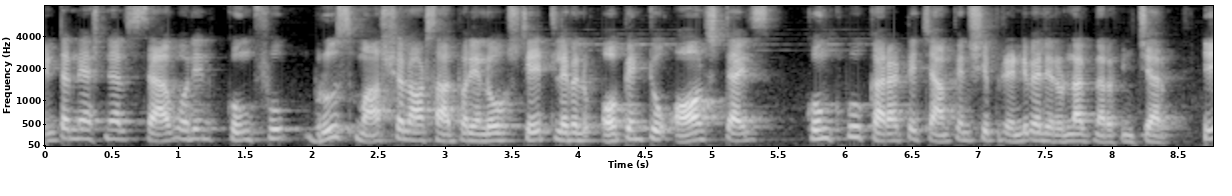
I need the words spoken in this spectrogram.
international Shaolin kung fu Bruce martial arts ఆధ్వర్యంలో state level open to all styles kung fu karate championship రెండు వేల ఇరవై నాలుగు నిర్వహించారు. ఈ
